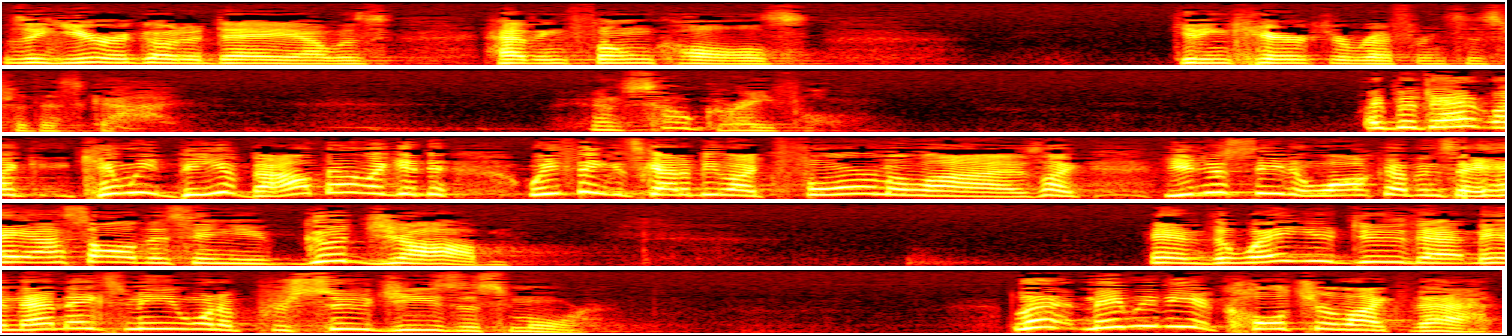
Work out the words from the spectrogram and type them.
It was a year ago today. I was having phone calls, getting character references for this guy. And I'm so grateful. Like, but that, like, can we be about that? Like, it, we think it's got to be like formalized. Like, you just need to walk up and say, "Hey, I saw this in you. Good job." And the way you do that, man, that makes me want to pursue Jesus more. Let, may we be a culture like that.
